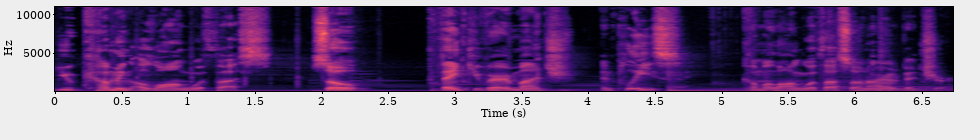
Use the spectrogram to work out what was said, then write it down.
you coming along with us. So, thank you very much and please come along with us on our adventure.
